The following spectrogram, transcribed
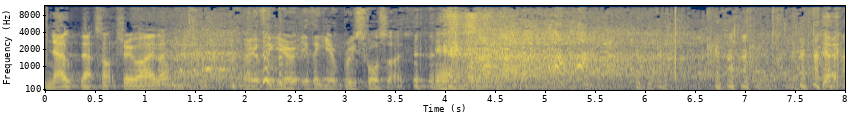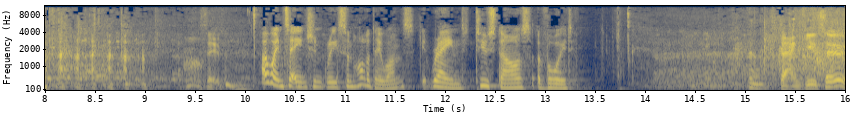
no, that's not true either. No, you're thinking, you're, you're thinking of Bruce Forsyth. Sue. I went to ancient Greece on holiday once. It rained. Two stars, avoid. Thank you too.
